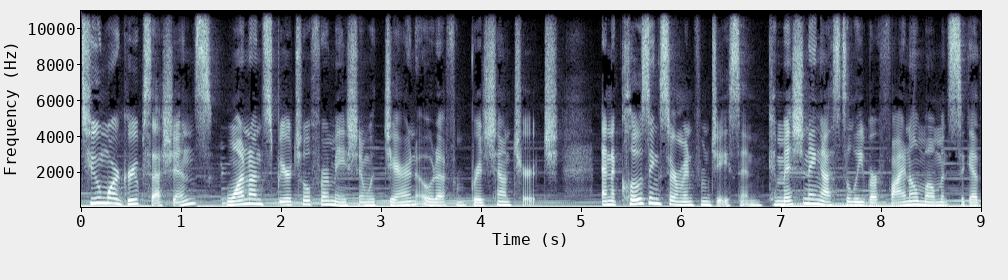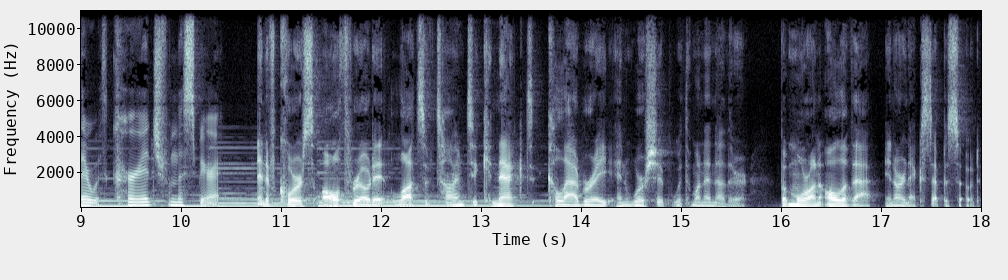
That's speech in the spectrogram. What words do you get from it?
two more group sessions one on spiritual formation with Jaron Oda from Bridgetown Church, and a closing sermon from Jason, commissioning us to leave our final moments together with courage from the Spirit. And of course, all throughout it, lots of time to connect, collaborate, and worship with one another. But more on all of that in our next episode.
